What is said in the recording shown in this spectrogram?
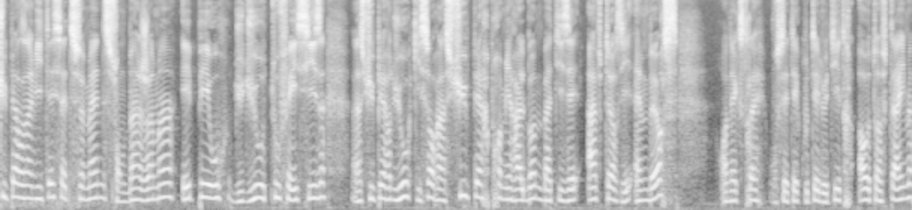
Super invités cette semaine sont Benjamin et PO du duo Two Faces, un super duo qui sort un super premier album baptisé After the Embers. En extrait, on s'est écouté le titre Out of Time.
